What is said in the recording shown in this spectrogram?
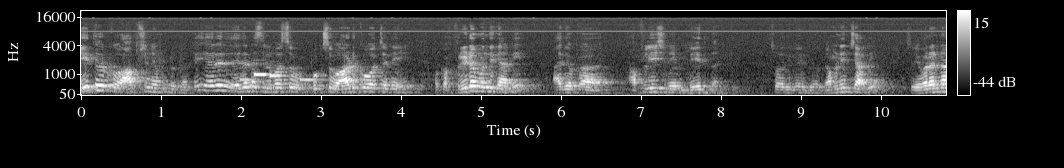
ఎయిత్ వరకు ఆప్షన్ ఏముంటుందంటే ఏదైనా ఏదైనా సిలబస్ బుక్స్ వాడుకోవచ్చని ఒక ఫ్రీడమ్ ఉంది కానీ అది ఒక అఫిలియేషన్ ఏం లేదు దానికి. సో అది మీరు గమనించాలి. సో ఎవరైనా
